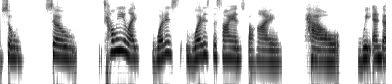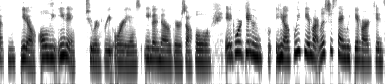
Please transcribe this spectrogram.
so, so tell me like, what is, what is the science behind how we end up, you know, only eating two or three Oreos, even though there's a whole, if we're giving, you know, if we give our, let's just say we give our kids,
